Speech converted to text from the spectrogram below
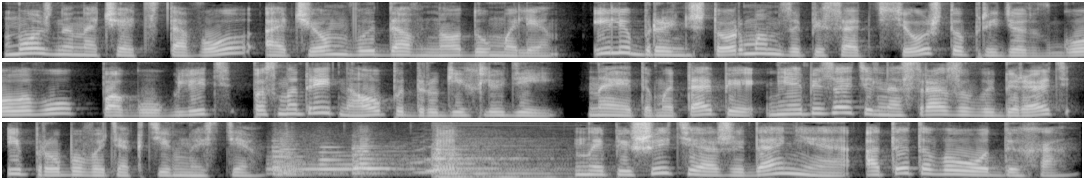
Можно начать с того, о чем вы давно думали. Или брейнштормом записать все, что придет в голову, погуглить, посмотреть на опыт других людей. На этом этапе не обязательно сразу выбирать и пробовать активности. Напишите ожидания от этого отдыха.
